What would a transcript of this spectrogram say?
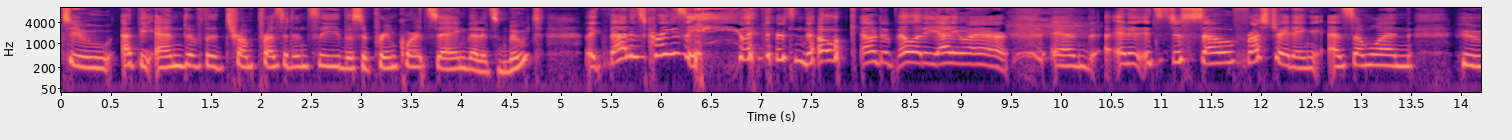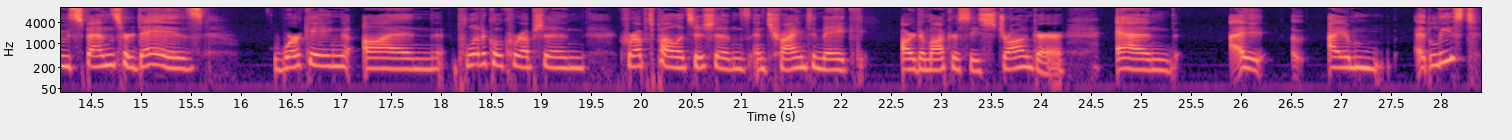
to at the end of the trump presidency the supreme court saying that it's moot. Like that is crazy. Like there's no accountability anywhere. And and it, it's just so frustrating as someone who spends her days working on political corruption corrupt politicians and trying to make our democracy stronger and i i am at least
